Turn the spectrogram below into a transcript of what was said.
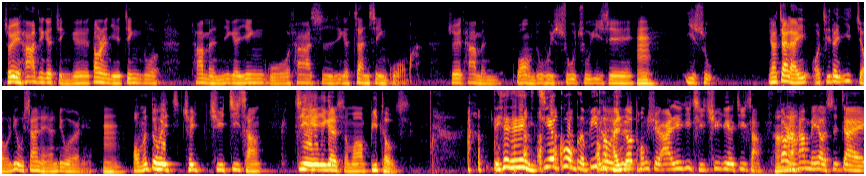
所以他这个整个当然也经过他们一个英国，他是一个战胜国嘛，所以他们。往往都会输出一些嗯艺术，然后再来，我记得一九六三年、六二年，嗯，我们都会去去机场接一个什么 Beatles。等一下，等一下，你接过 The Beatles？很多同学啊，一起去这个机场。当然，他没有是在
